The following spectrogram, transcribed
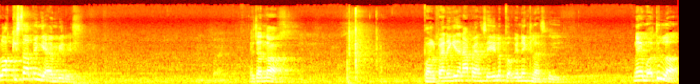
logis tapi nggak empiris? Ya contoh. Bolpen ini apa yang sih lebok ini gelas kuwi. Nek mbok delok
